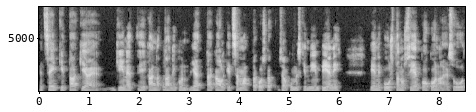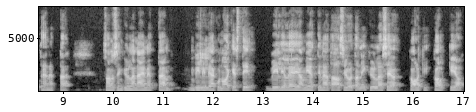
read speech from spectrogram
että senkin takia että ei kannata niin kuin jättää kalkitsematta, koska se on kumminkin niin pieni, pieni kustannus siihen kokonaisuuteen, että sanoisin kyllä näin, että viljelijä kun oikeasti viljelee ja miettii näitä asioita, niin kyllä se kalkki, kalkki ja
